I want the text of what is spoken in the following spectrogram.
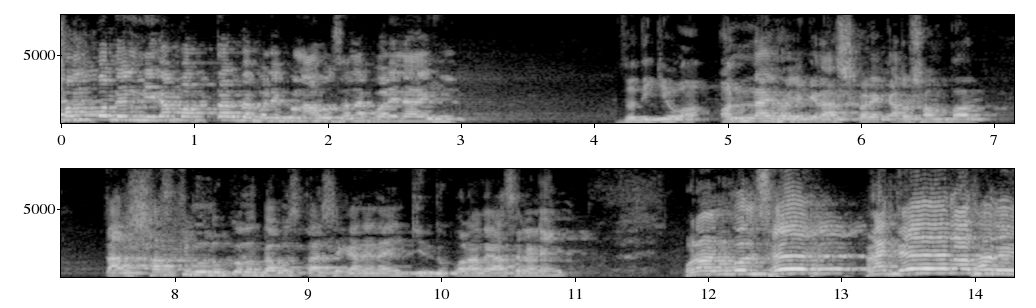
সম্পদের নিরাপত্তার ব্যাপারে কোনো আলোচনা করে নাই। যদি কেউ অন্যায়ভাবে গ্রাস করে কারও সম্পদ, তার শাস্তিমূলক কোনো ব্যবস্থা সেখানে নাই, কিন্তু কোরআনে আছে না নেই। কোরআন বলছে, রাতের আধারে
